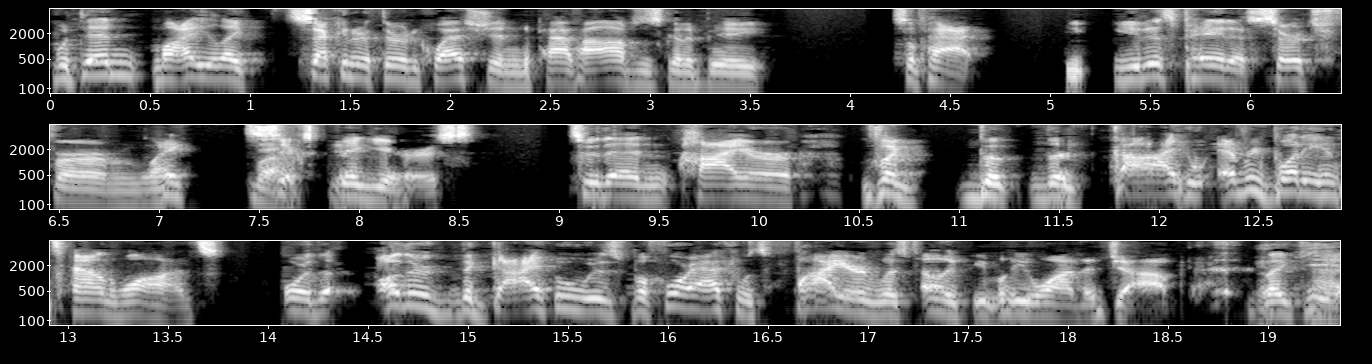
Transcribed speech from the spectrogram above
but then my like second or third question to Pat Hobbs is going to be, so Pat, you just paid a search firm like right. six yeah. figures to then hire the, the the guy who everybody in town wants, or the other the guy who was before Ash was fired was telling people he wanted a job. Like yeah,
